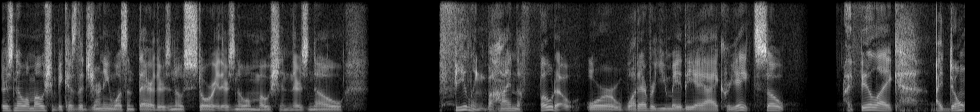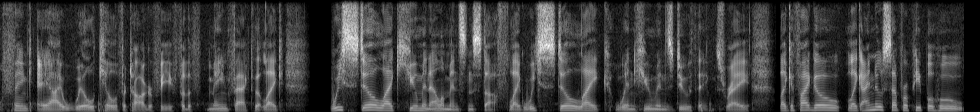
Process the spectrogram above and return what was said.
there's no emotion because the journey wasn't there. There's no story, there's no emotion, there's no feeling behind the photo or whatever you made the AI create. So I feel like I don't think AI will kill photography for the main fact that like we still like human elements and stuff. Like we still like when humans do things, right? Like if I go like I know several people who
